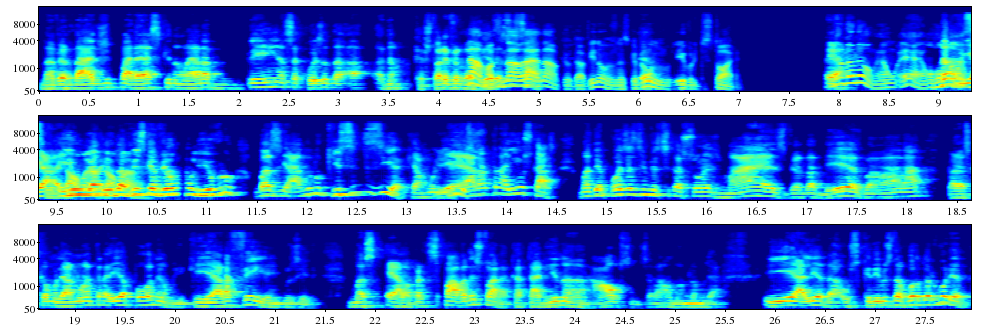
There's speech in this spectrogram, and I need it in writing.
Na verdade, parece que não era bem essa coisa da. Não, que a história é verdadeira. Não, mas não, é, não, que o Davi não, não escreveu é. um livro de história. É. Não, não, não. É um, é um romance. Não, e, a, e o, uma, o Davi escreveu um livro baseado no que se dizia, que a mulher Isso. atraía os caras. Mas depois as investigações mais verdadeiras, blá, blá, blá, parece que a mulher não atraía porra nenhuma, e que era feia, inclusive. Mas ela participava da história, Catarina Halsen, sei lá o nome da mulher. E ali, da, os crimes da Rua do Arvoredo.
